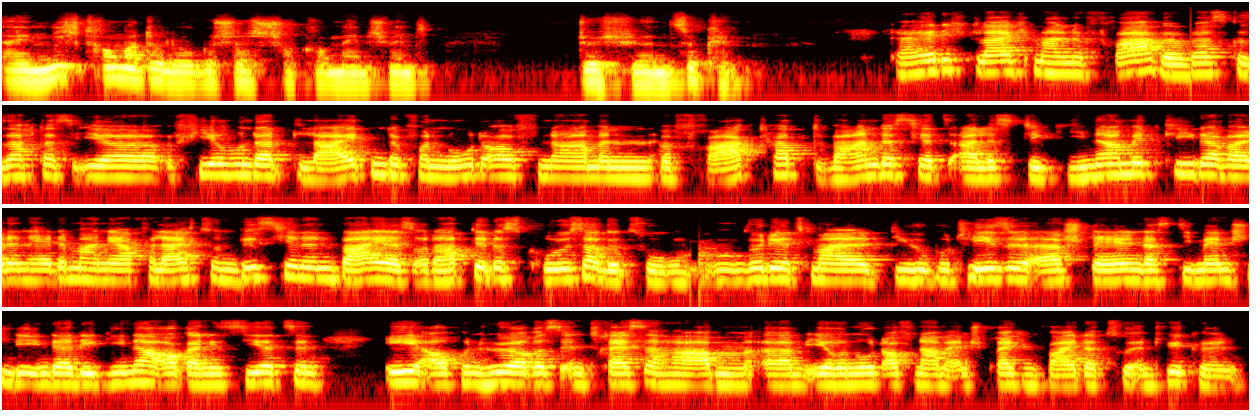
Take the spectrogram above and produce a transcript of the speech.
ein nicht traumatologisches Schockmanagement durchführen zu können. Da hätte ich gleich mal eine Frage. Du hast gesagt, dass ihr 400 Leitende von Notaufnahmen befragt habt. Waren das jetzt alles DEGINA-Mitglieder? Weil dann hätte man ja vielleicht so ein bisschen einen Bias. Oder habt ihr das größer gezogen? Ich würde jetzt mal die Hypothese erstellen, dass die Menschen, die in der DEGINA organisiert sind, eh auch ein höheres Interesse haben, ähm, ihre Notaufnahme entsprechend weiterzuentwickeln.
